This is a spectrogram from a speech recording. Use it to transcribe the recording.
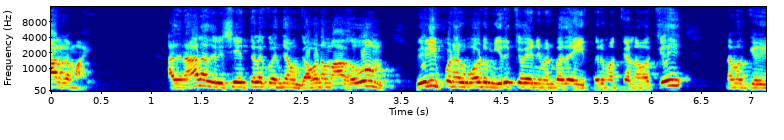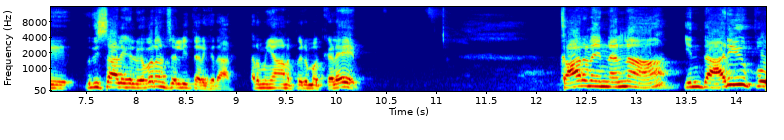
காரணமாய் அதனால் அது விஷயத்துல கொஞ்சம் கவனமாகவும் விழிப்புணர்வோடும் இருக்க வேண்டும் என்பதை பெருமக்கள் நமக்கு நமக்கு புத்திசாலிகள் விவரம் சொல்லி தருகிறார். அருமையான பெருமக்களே. காரணம் என்னன்னா இந்த அறிவிப்பு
